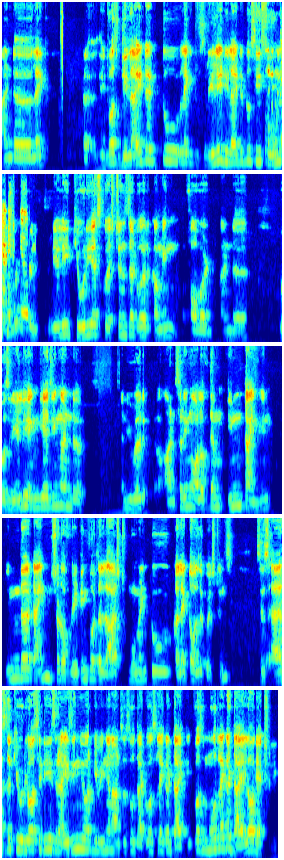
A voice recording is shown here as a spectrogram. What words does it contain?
and uh, like uh, it was delighted to like it was really delighted to see so many Thank you. questions, really curious questions that were coming forward, and uh, it was really engaging, and uh, and you were answering all of them in time, in in the time instead of waiting for the last moment to collect all the questions. Since as the curiosity is rising, you are giving an answer. So that was like a di- it was more like a dialogue actually.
